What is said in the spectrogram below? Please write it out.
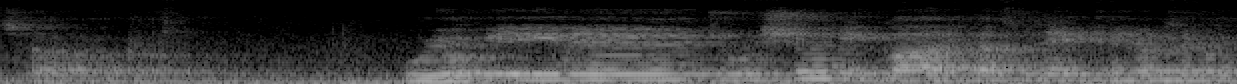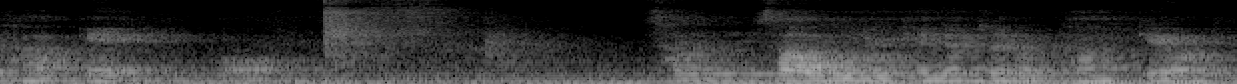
자뭐 여기는 좀 쉬우니까 일단 선생님 개념 설명 다 할게. 어, 3, 4, 5, 6 개념 설명 다 할게요.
